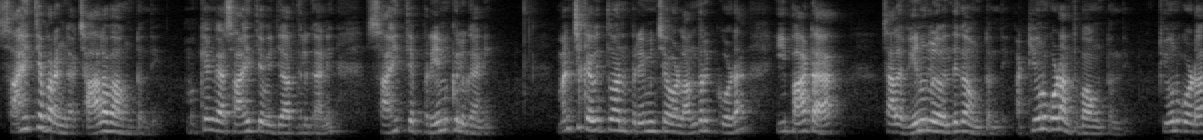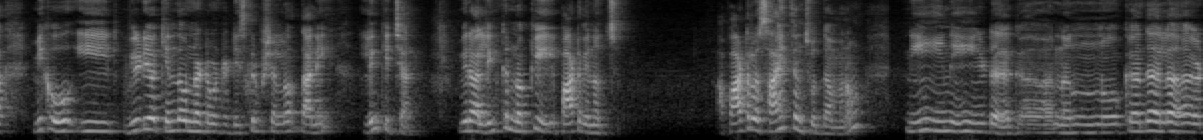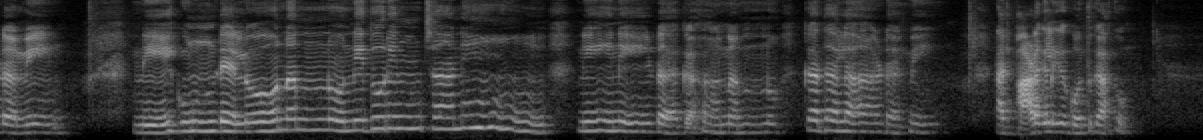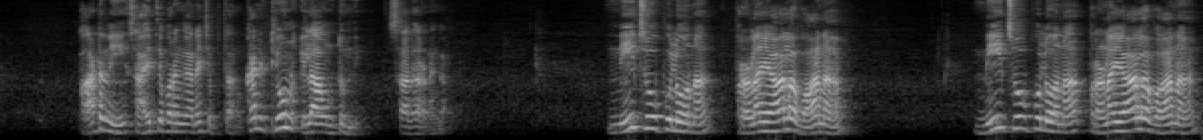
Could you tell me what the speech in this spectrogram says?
సాహిత్యపరంగా చాలా బాగుంటుంది. ముఖ్యంగా సాహిత్య విద్యార్థులు కానీ సాహిత్య ప్రేమికులు కానీ మంచి కవిత్వాన్ని ప్రేమించే వాళ్ళందరికీ కూడా ఈ పాట చాలా వేణుల విందుగా ఉంటుంది. ఆ ట్యూన్ కూడా అంత బాగుంటుంది. ట్యూన్ కూడా మీకు ఈ వీడియో కింద ఉన్నటువంటి డిస్క్రిప్షన్లో దాని లింక్ ఇచ్చాను. మీరు ఆ లింక్ నొక్కి ఈ పాట వినొచ్చు. ఆ పాటలో సాహిత్యం చూద్దాం మనం. నీ నీడగా నన్ను కదలాడని నీ గుండెలో నన్ను నిదురించని నీ నీడగా నన్ను కదలాడని. అది పాడగలిగే గొంతు కాదు. పాటని సాహిత్యపరంగానే చెప్తారు కానీ ట్యూన్ ఇలా ఉంటుంది సాధారణంగా. నీ చూపులోన ప్రణయాల వాన నీ చూపులోన ప్రణయాల వాన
